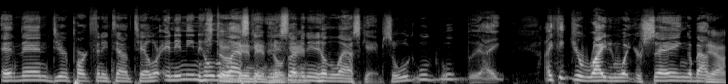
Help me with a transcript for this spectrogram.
and then Deer Park, Finneytown, Taylor, and Indian Hill Still the the last Indian game. Hill They still game. Indian Hill the last game. So we'll, we'll, we'll I, I think you're right in what you're saying about Yeah.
